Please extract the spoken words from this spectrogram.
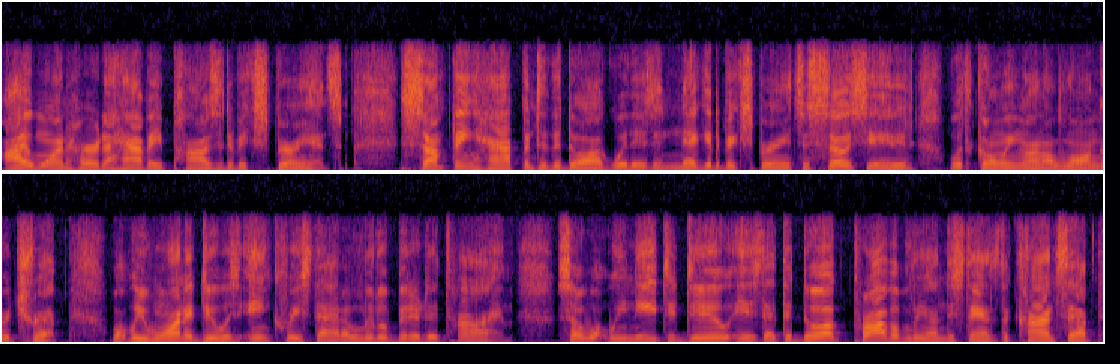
I want her to have a positive experience. Something happened to the dog where there's a negative experience associated with going on a longer trip. What we want to do is increase that a little bit at a time. So what we need to do is that the dog probably understands the concept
